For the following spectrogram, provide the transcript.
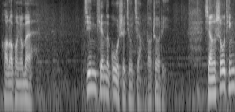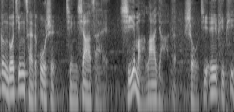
好了，朋友们，今天的故事就讲到这里。想收听更多精彩的故事，请下载喜马拉雅的手机 APP。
